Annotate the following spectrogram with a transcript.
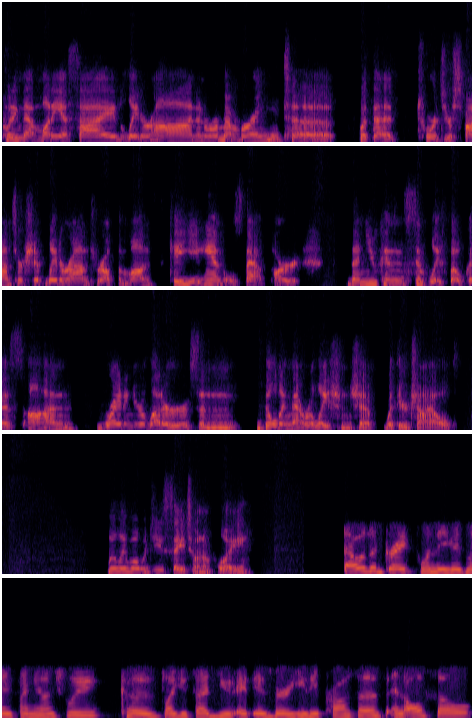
putting that money aside later on and remembering to put that towards your sponsorship later on throughout the month, KeHE handles that part. Then you can simply focus on writing your letters and building that relationship with your child. Lily, what would you say to an employee? That was a great point that you guys made financially, because like you said, you it is very easy process, and also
